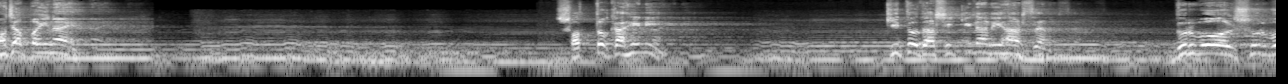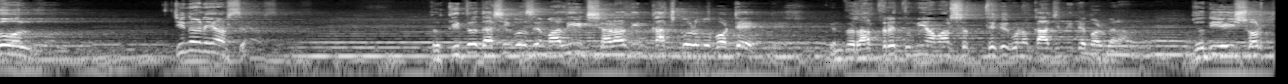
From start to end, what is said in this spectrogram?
মজা পাই নাই। সত্য কাহিনী? কি তো দাসী কিনা নিয়ে আসছেন দুর্বল, সুরবল চিনা নিয়ে আসছেন তো দাসী বলছে, মালিক, সারাদিন কাজ করব বটে, কিন্তু রাত্রে তুমি আমার থেকে কোনো কাজ নিতে পারবে না। যদি এই শর্ত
